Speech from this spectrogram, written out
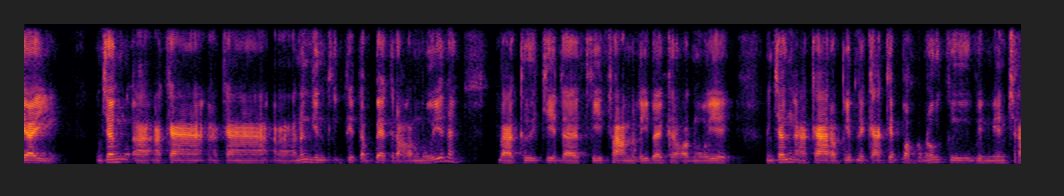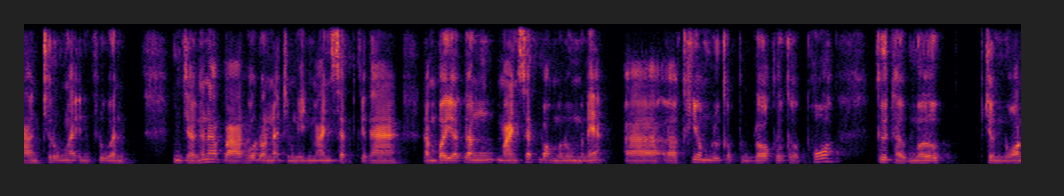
យាយអញ្ចឹងអាការអាការអានឹងយើងគិតតែ background មួយណាបាទគឺជាតែ family background មួយឯង អញ្ចឹងអាការរបៀបនៃការគិតរបស់មនុស្សគឺវាមានច្រើនជ្រុងហើយ influence អញ្ចឹងណាបាទរហូតដល់អ្នកជំនាញ mindset គេថាដើម្បីឲ្យដឹង mindset របស់មនុស្សម្នាក់អឺខ្ញុំឬក៏ពន្លកឬក៏ផោះគឺត្រូវមើលចំនួន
